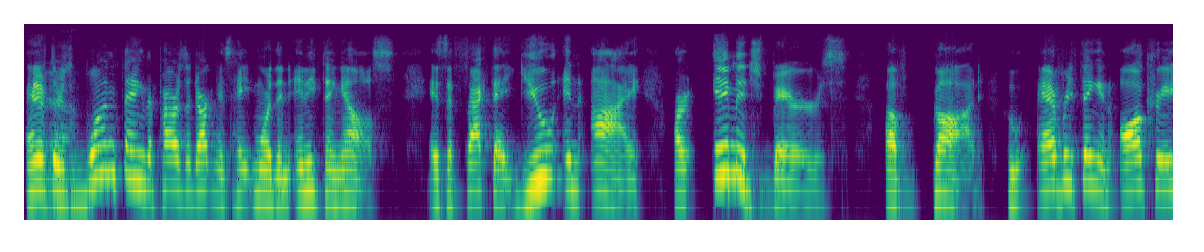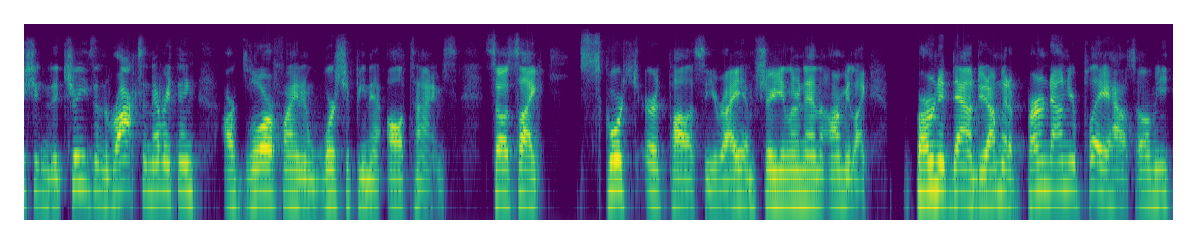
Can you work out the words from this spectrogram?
And if there's one thing the powers of darkness hate more than anything else, is the fact that you and I are image bearers of God, who everything in all creation, the trees and the rocks and everything are glorifying and worshiping at all times. So it's like scorched earth policy, right? I'm sure you learned that in the army, like burn it down, dude. I'm gonna burn down your playhouse, homie.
